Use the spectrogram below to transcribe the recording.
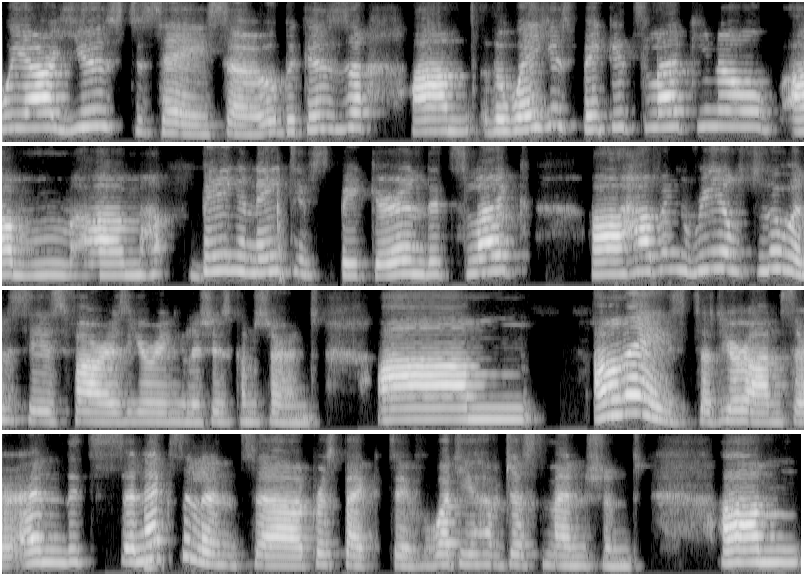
we are used to say so because um, the way you speak, it's like, you know, um, um, being a native speaker, and it's like uh, having real fluency as far as your English is concerned. Um, I'm amazed at your answer, and it's an excellent uh, perspective, what you have just mentioned. Um,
